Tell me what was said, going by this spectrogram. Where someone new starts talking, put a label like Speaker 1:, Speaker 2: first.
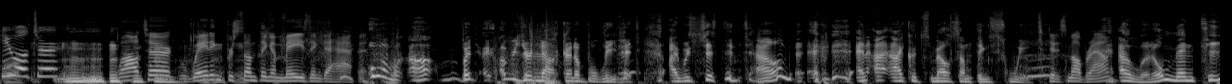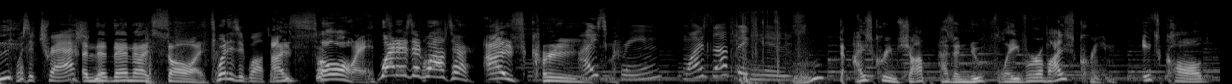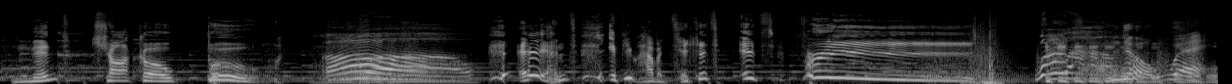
Speaker 1: Hey, Walter.
Speaker 2: Walter, we're waiting for something amazing to happen.
Speaker 3: Oh, uh, but uh, you're not gonna believe it. I was just in town, and I, I could smell something sweet.
Speaker 2: Did it smell brown?
Speaker 3: A little minty.
Speaker 2: Was it trash?
Speaker 3: And then, then I saw it.
Speaker 2: What is it, Walter?
Speaker 3: I saw it.
Speaker 2: What is it, Walter?
Speaker 3: Ice cream.
Speaker 1: Ice cream? Why's that big news?
Speaker 3: The ice cream shop has a new flavor of ice cream. It's called Mint Choco Boom.
Speaker 1: Oh.
Speaker 3: And if you have a ticket, it's free.
Speaker 2: What? No way.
